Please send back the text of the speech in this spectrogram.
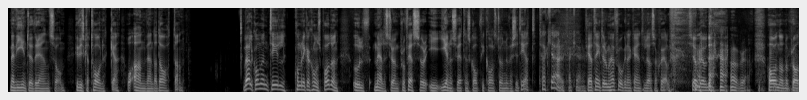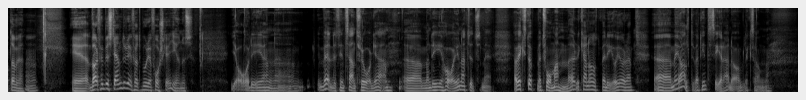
Men vi är inte överens om hur vi ska tolka och använda datan. Välkommen till Kommunikationspodden Ulf Mellström, professor i genusvetenskap vid Karlstad universitet. Tackar, tackar. För jag tänkte de här frågorna kan jag inte lösa själv. Så jag behövde ha någon att prata med. Ja. Eh, varför bestämde du dig för att börja forska i genus? Ja, det är en uh, väldigt intressant fråga. Uh, men det har ju naturligtvis med... Jag växte upp med två mammor, det kan ha något med det att göra. Uh, men jag har alltid varit intresserad av liksom...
